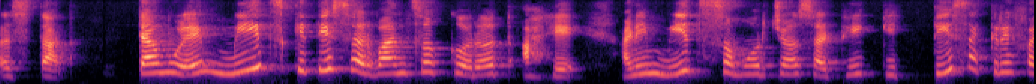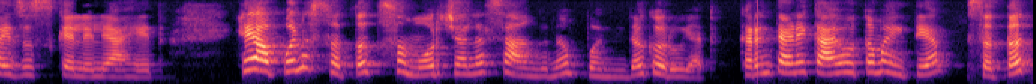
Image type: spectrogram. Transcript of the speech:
असतात. त्यामुळे मीच किती सर्वांचं करत आहे आणि मीच समोरच्यासाठी किती सॅक्रिफाइसेस केलेले आहेत हे आपण सतत समोरच्याला सांगणं बंद करूयात. कारण त्याने काय होतं माहितीये? सतत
